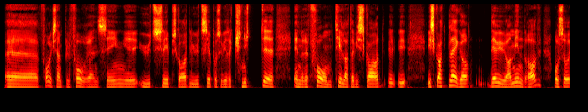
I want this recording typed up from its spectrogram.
F.eks. For forurensning, utslipp, skadelig utslipp osv. Knytte en reform til at vi, skad, skattlegger det vi vil ha mindre av, og så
